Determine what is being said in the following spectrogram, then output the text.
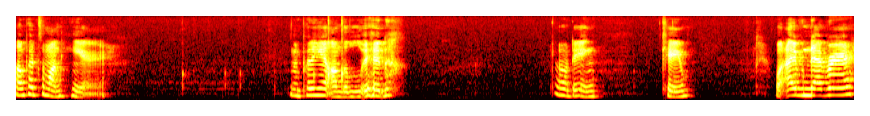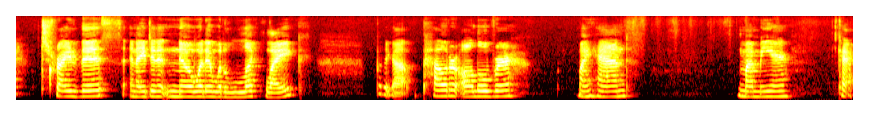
I'll put some on here. I'm putting it on the lid. Oh, dang. Okay. Well, I've never tried this and I didn't know what it would look like. But I got powder all over my hand, my mirror. Okay.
